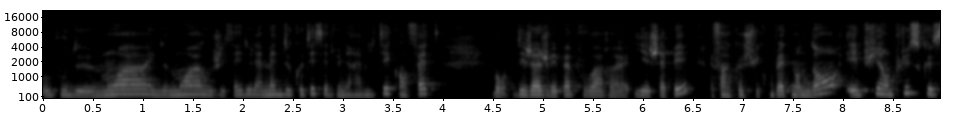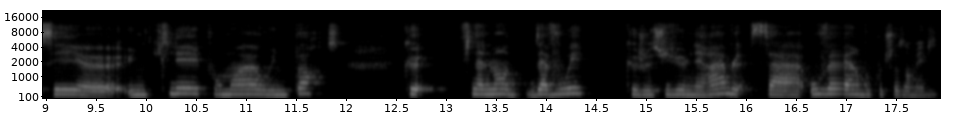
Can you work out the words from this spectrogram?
au bout de mois et de mois où j'essaye de la mettre de côté, cette vulnérabilité, qu'en fait, bon, déjà, je vais pas pouvoir euh, y échapper, enfin, que je suis complètement dedans. Et puis en plus, que c'est euh, une clé pour moi ou une porte que finalement, d'avouer que je suis vulnérable, ça a ouvert beaucoup de choses dans ma vie.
